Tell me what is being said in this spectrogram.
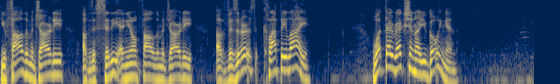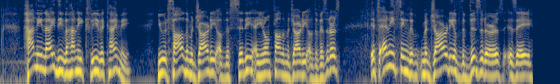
You follow the majority of the city and you don't follow the majority of visitors? Klape lie. What direction are you going in? Hani naidi v'hani kvi v'kaimi you would follow the majority of the city and you don't follow the majority of the visitors. If anything, the majority of the visitors is a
